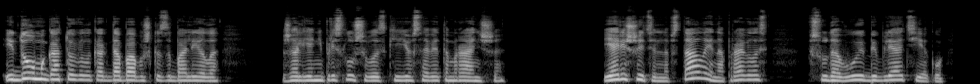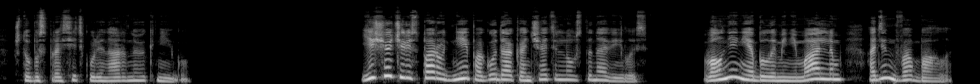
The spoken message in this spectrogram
И дома готовила, когда бабушка заболела. Жаль, я не прислушивалась к ее советам раньше. Я решительно встала и направилась в судовую библиотеку, чтобы спросить кулинарную книгу. Еще через пару дней погода окончательно установилась. Волнение было минимальным, один-два балла.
